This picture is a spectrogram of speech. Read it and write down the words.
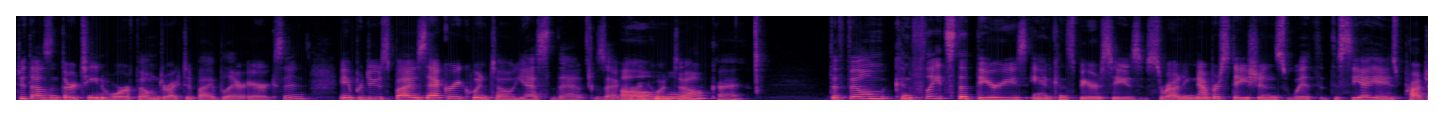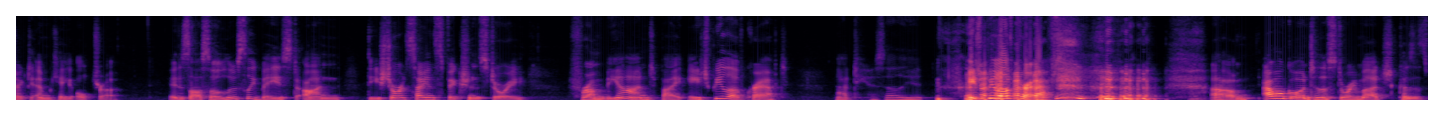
2013 horror film directed by Blair Erickson and produced by Zachary Quinto. Yes, that Zachary Oh, Quinto. okay. The film conflates the theories and conspiracies surrounding number stations with the CIA's Project MK Ultra. It is also loosely based on the short science fiction story From Beyond by H.P. Lovecraft, not T.S. Eliot. H.P. Lovecraft. um, I won't go into the story much because it's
